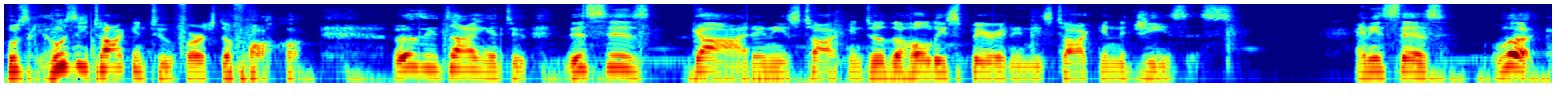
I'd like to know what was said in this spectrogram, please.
Who's, who's he talking to, first of all? who's he talking to? This is God, and he's talking to the Holy Spirit, and he's talking to Jesus. And he says, Look,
